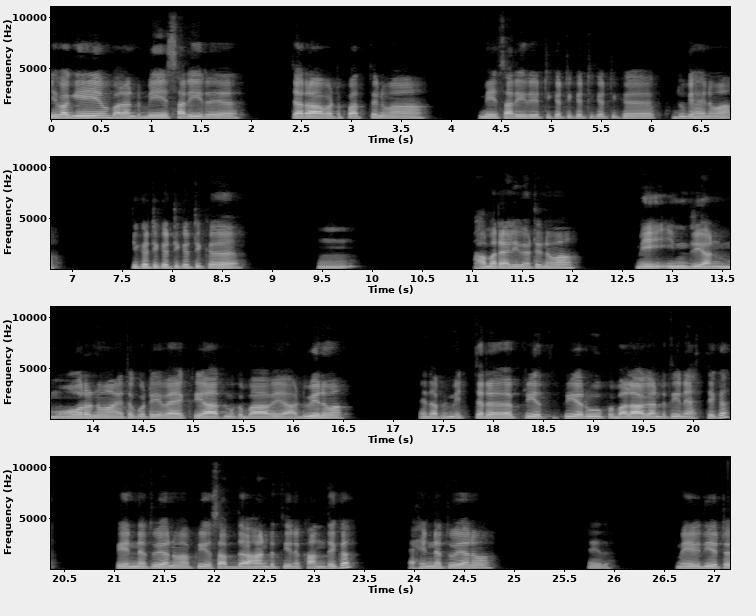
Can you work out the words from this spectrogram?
ඒ වගේම බලන්ට මේ ශරීරය ජරාවට පත්වෙනවා මේ ශරීරය ටික ටික ටික ටික කුදු ගැහෙනවා. ටික ටික ටික ටික හමරැලි වැටෙනවා. මේ ඉන්ද්‍රියන් මෝරණවා එතකොට ඒවැය ක්‍රියාත්මක භාවය අඩුවෙනවා එද අපි මෙච්චර ප්‍රිය රූප බලාගණ්ඩ තියෙන ඇස් දෙක පෙන්නැතු යනවා. ප්‍රිය සබ්දාහන්ට තියෙන කන් දෙක ඇහෙන්නැතුව යනවා. නේද? මේ විදියට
